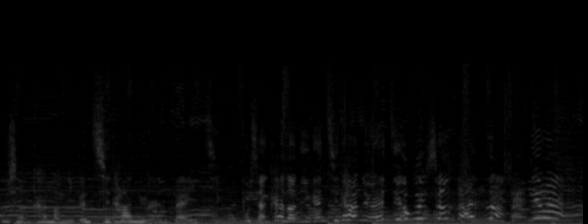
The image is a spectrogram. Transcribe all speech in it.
不想看到你跟其他女人在一起，我不想看到你跟其他女人结婚生孩子，因为。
